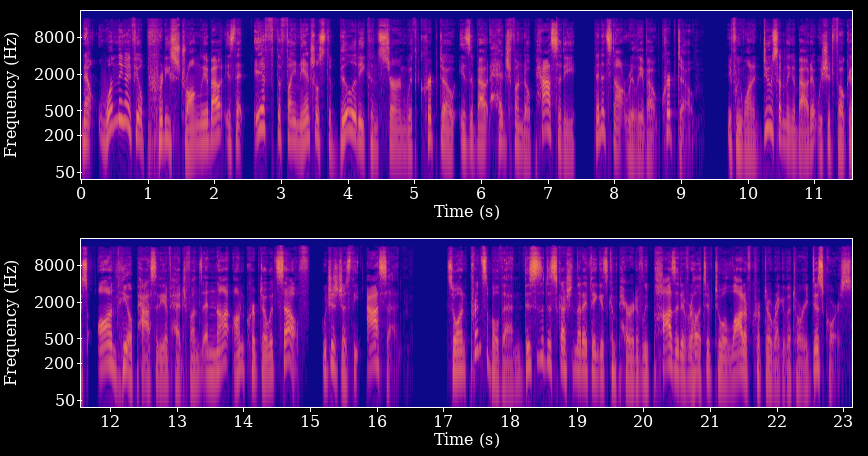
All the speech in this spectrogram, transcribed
Now, one thing I feel pretty strongly about is that if the financial stability concern with crypto is about hedge fund opacity, then it's not really about crypto. If we want to do something about it, we should focus on the opacity of hedge funds and not on crypto itself, which is just the asset. So, on principle, then, this is a discussion that I think is comparatively positive relative to a lot of crypto regulatory discourse.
